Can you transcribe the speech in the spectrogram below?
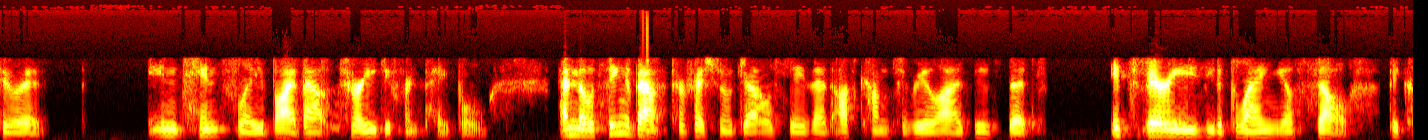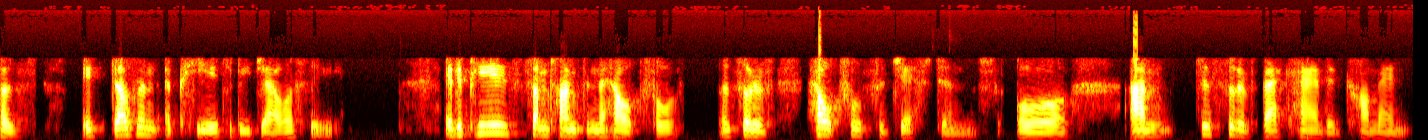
to it intensely by about three different people. And the thing about professional jealousy that I've come to realize is that it's very easy to blame yourself because it doesn't appear to be jealousy. It appears sometimes in the helpful, sort of helpful suggestions or um, just sort of backhanded comments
